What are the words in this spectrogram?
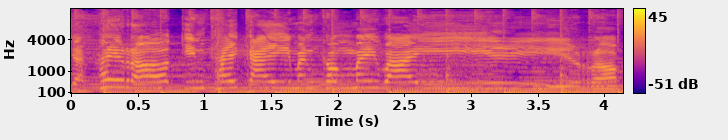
จะให้รอกินไข่ไก่มันคงไม่ไหวหรอก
